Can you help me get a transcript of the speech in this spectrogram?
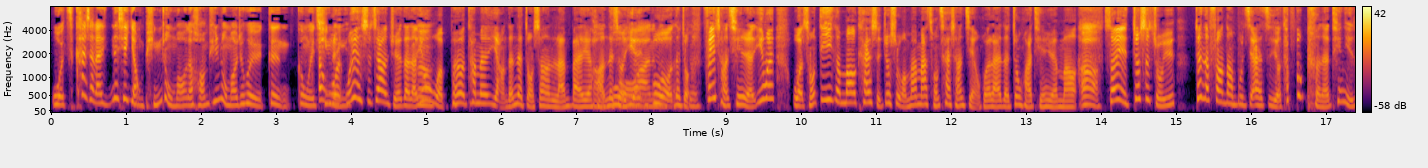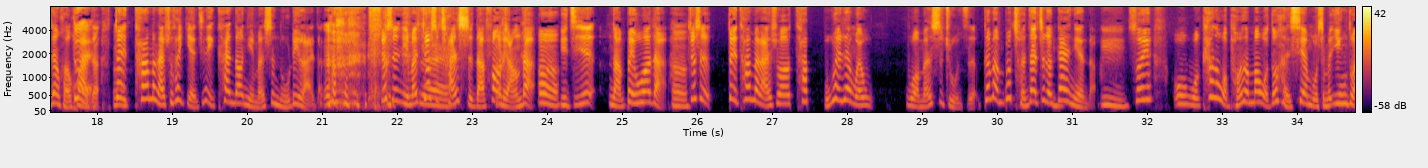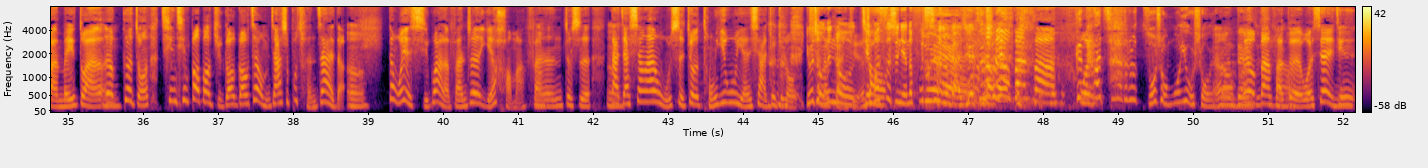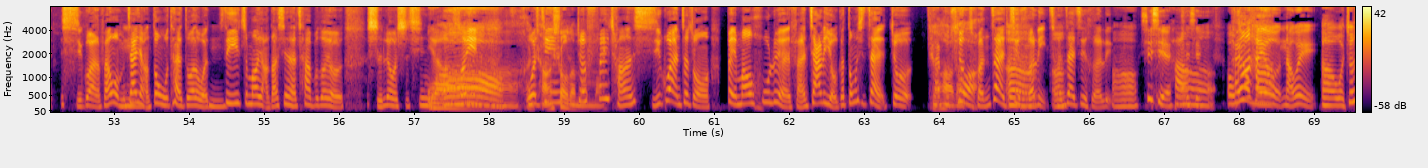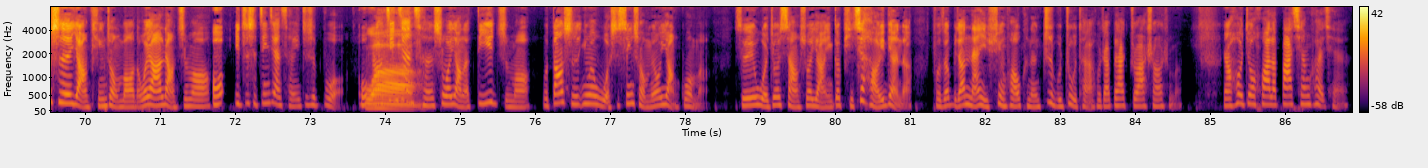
我看下来那些养品种猫的，好像品种猫就会更更为啊亲人。我我也是这样觉得的，因为嗯我朋友他们养的那种像蓝白也好，啊那种也布偶啊那种非常亲人。因为我从第一个猫开始就是我妈妈妈从菜场捡回来的中华田园猫，啊，所以就是属于真的放荡不羁、爱自由，他不可能听你任何话的。对他们来说，他眼睛里看到你们是奴隶来的，就是你们就是铲屎的、放粮的，嗯。以及暖被窝的，嗯。就是对他们来说，他不会认为我们是主子，根本不存在这个概念的。嗯。所以我我看到我朋友的猫，我都很羡慕，什么英短、美短，呃，嗯。各种亲亲抱抱举高高，在我们家是不存在的。嗯。但我也习惯了，反正也好嘛，反正就是大家相安无事，就同一屋檐下，就这种嗯 有种那种结婚四十年的夫妻那种感觉，就是没有办法，跟他亲的都是左手摸右手，你知道吗？嗯对。没有办法，就是对我现在已经习惯了。反正我们家养动物太多了，我第一只猫养到现在差不多有十六、十七年了，所以我就非常习惯这种被猫忽略。反正家里有个东西在，就还不错存在即合理，嗯存在即合理。哦，谢谢好谢谢。嗯我刚刚还有哪位？呃，我就是养品种猫的，我养了两只猫，哦，一只是金渐层，一只是布偶。哇然后金渐层是我养的第一只猫，我当时因为我是新手，没有养过嘛，所以我就想说养一个脾气好一点的，否则比较难以驯化，我可能治不住它，或者被它抓伤什么。然后就花了八千块钱，哇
